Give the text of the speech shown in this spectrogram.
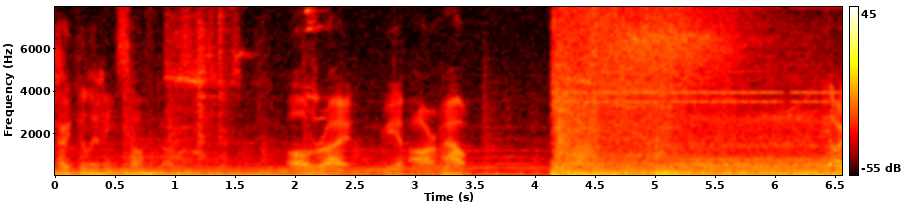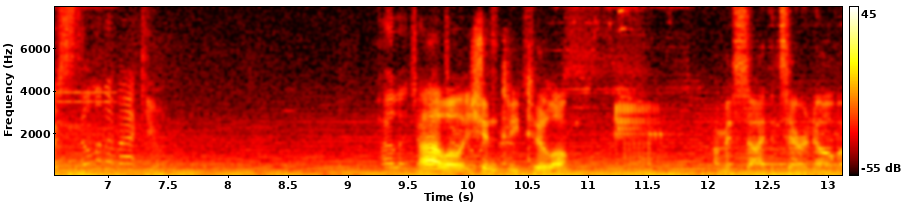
Calculating soft costs. All right, we are out. We are still in a vacuum. Pilot. check ah well, it shouldn't be too long. I'm inside the Terra Nova.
